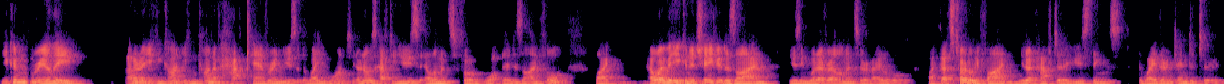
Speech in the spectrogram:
you can really I don't know, you can kind you can kind of hack Canva and use it the way you want. You don't always have to use elements for what they're designed for. Like however you can achieve your design using whatever elements are available, like that's totally fine. You don't have to use things the way they're intended to.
